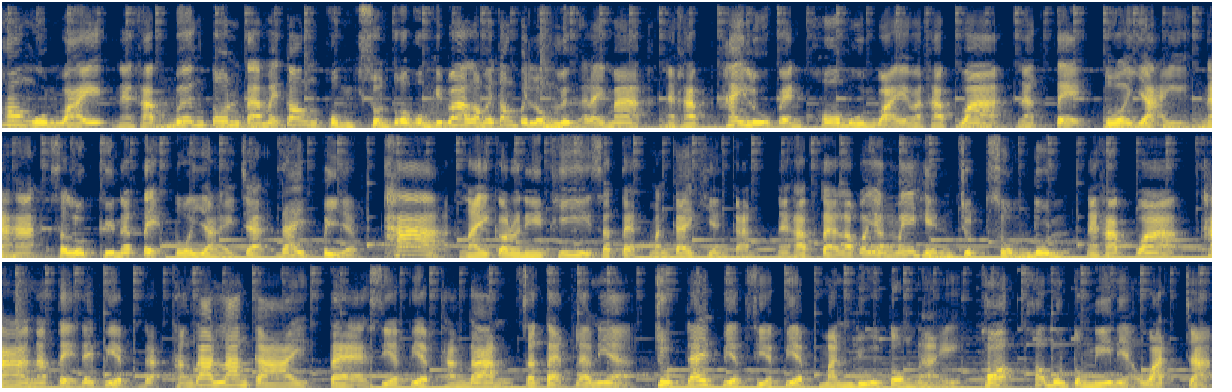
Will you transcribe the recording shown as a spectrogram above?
ข้อมูลไว้นะครับเบื้องต้นแต่ไม่ต้องผมส่วนตัวผมคิดว่าเราไม่ต้องไปลงลึกอะไรมากนะครับให้รู้เป็นข้อมูลไว้นะครับว่านักเตะตัวใหญ่นะฮะสรุปคือนักเตะตัวใหญ่จะได้เปรียบถ้าในกรณที่สเตตมันใกล้เคียงกันนะครับแต่เราก็ยังไม่เห็นจุดสมดุลนะครับว่าถ้านักเตะได้เปรียบทางด้านร่างกาย แต่เสียเปรียบทางด้านสเตตแล้วเนี่ยจุดได้เปรียบเสียเปรียบมันอยู่ตรงไหน เพราะข้อมูลตรงนี้เนี่ยวัดจาก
